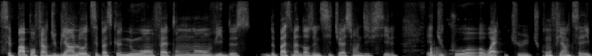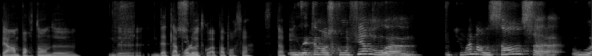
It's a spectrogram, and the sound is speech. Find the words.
c'est pas pour faire du bien à l'autre, c'est parce que nous, en fait, on a envie de ne pas se mettre dans une situation difficile. Et du coup, euh, ouais, tu, tu, confirmes que c'est hyper important de d'être là pour l'autre, quoi, pas pour soi. Exactement, je confirme euh, tu vois, dans le sens euh, où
